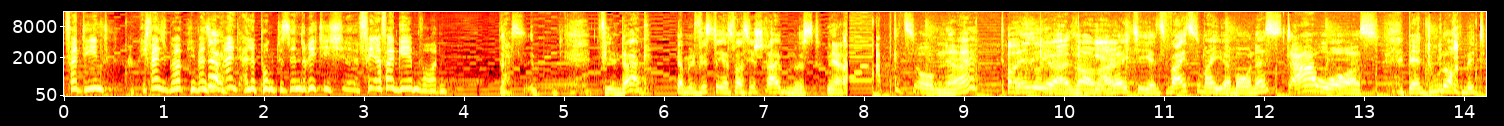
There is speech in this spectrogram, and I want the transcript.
verdient. Ich weiß überhaupt nicht, was Ja. er meint. Alle Punkte sind richtig äh, fair vergeben worden. Das, äh, vielen Dank. Damit wisst ihr jetzt, was ihr schreiben müsst. Ja. Abgezogen, ne? Toll. Ja, so, mal Yeah. richtig. Jetzt weißt du mal hier, wo, ne? Star Wars. Während du noch mit,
